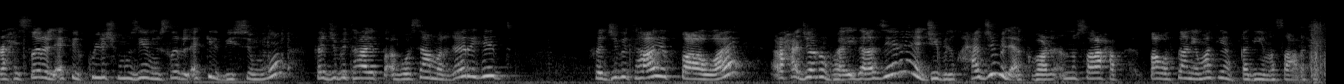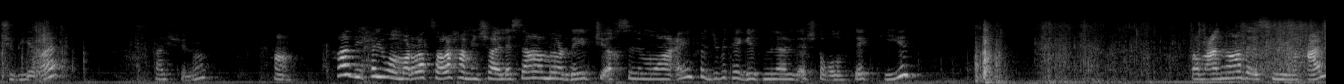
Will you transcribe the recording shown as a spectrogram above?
راح يصير الأكل كلش مو زين ويصير الأكل بسموم فجبت هاي. هو سامر غير يهد فجبت هاي الطاوة راح أجربها. إذا زينة أجيب الحجم الأكبر لأنه صراحة الطاوة الثانية مالتي قديمة صارت كبيرة. هاي شنو؟ ها هذه حلوة مرات صراحة من شايلة سامر دا يبكي أغسل المواعين. فجبتها قلت من أريد أشتغل بتأكيد. طبعا هذا اسم المحل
